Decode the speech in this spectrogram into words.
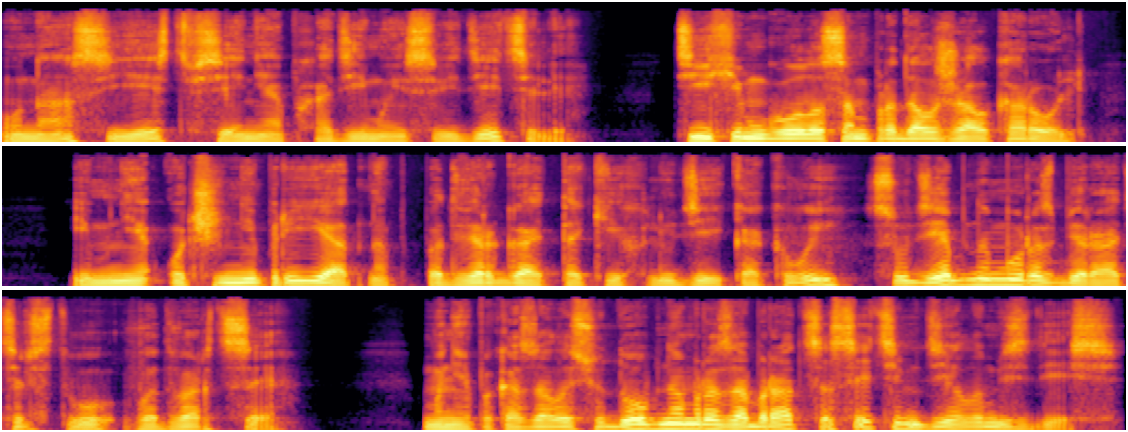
«У нас есть все необходимые свидетели», — тихим голосом продолжал король, «и мне очень неприятно подвергать таких людей, как вы, судебному разбирательству во дворце. Мне показалось удобным разобраться с этим делом здесь».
